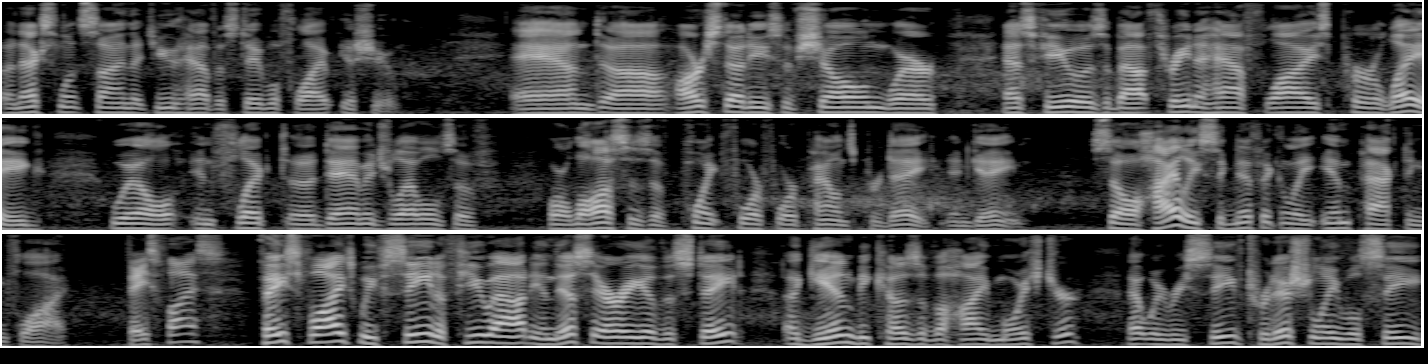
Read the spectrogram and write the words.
an excellent sign that you have a stable fly issue. And uh, our studies have shown where as few as about three and a half flies per leg will inflict uh, damage levels of or losses of 0.44 pounds per day in gain. So highly significantly impacting fly. Face flies? Face flies, we've seen a few out in this area of the state, again because of the high moisture that we receive. Traditionally, we'll see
